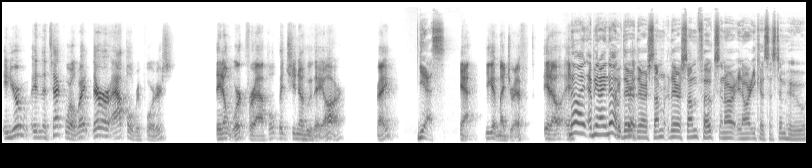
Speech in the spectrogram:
in your in the tech world, right? There are Apple reporters. They don't work for Apple, but you know who they are, right? Yes. Yeah, you get my drift. You know. no, I, I, mean I know there there are some there are some folks in our in our ecosystem who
